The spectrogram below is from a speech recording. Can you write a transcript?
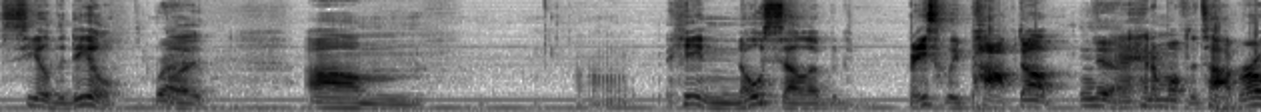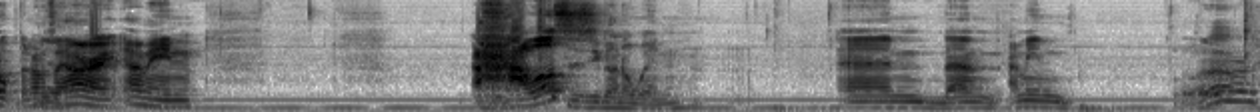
seal the deal. Right. But um, uh, he no sell it, but basically popped up Yeah. and hit him off the top rope. But I was Yeah. like, all right. I mean, how else is he going to win? And then I mean, Whatever.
